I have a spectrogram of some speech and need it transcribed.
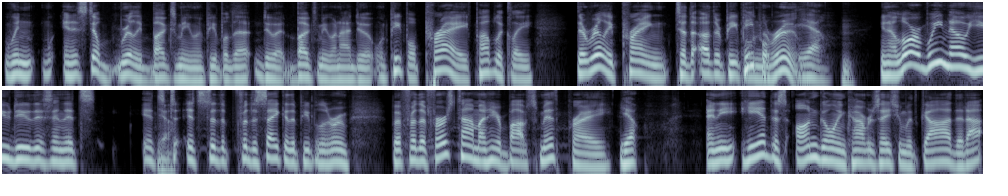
when and it still really bugs me when people do, do it bugs me when I do it. When people pray publicly they're really praying to the other people, in the room. Yeah, hmm. you know Lord we know you do this and it's it's Yeah. to, it's to the for the sake of the people in the room. But for the first time I'd hear Bob Smith pray. Yep, and he he had this ongoing conversation with God that I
